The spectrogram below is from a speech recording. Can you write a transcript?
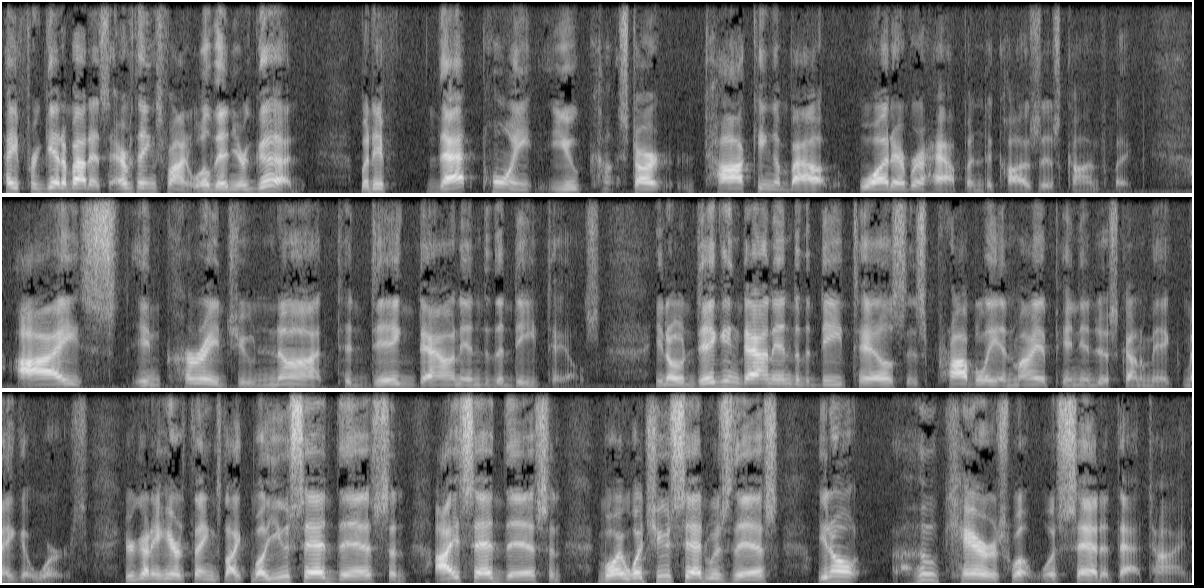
Hey, forget about it. Everything's fine. Well, then you're good. But if that point you start talking about whatever happened to cause this conflict, I encourage you not to dig down into the details you know, digging down into the details is probably, in my opinion, just going to make, make it worse. You're going to hear things like, well, you said this, and I said this, and boy, what you said was this. You know, who cares what was said at that time?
